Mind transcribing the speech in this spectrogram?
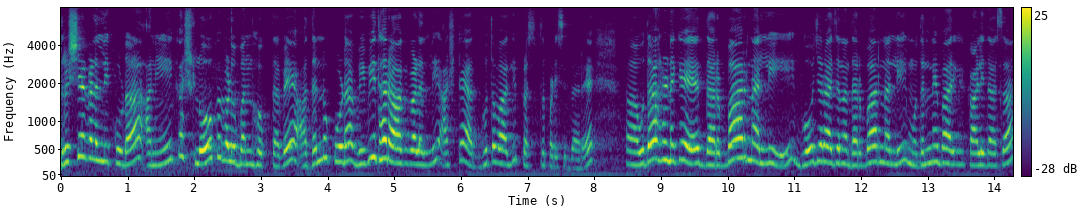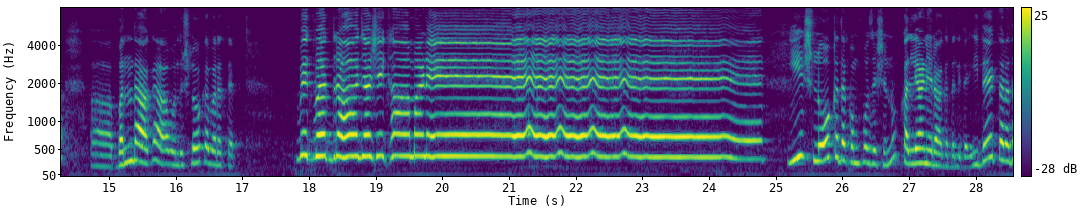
ದೃಶ್ಯಗಳಲ್ಲಿ ಕೂಡ ಅನೇಕ ಶ್ಲೋಕಗಳು ಬಂದು ಹೋಗ್ತವೆ. ಅದನ್ನು ಕೂಡ ವಿವಿಧ ರಾಗಗಳಲ್ಲಿ ಅಷ್ಟೇ ಅದ್ಭುತವಾಗಿ ಪ್ರಸ್ತುತಪಡಿಸಿದ್ದಾರೆ. ಉದಾಹರಣೆಗೆ ದರ್ಬಾರ್ನಲ್ಲಿ, ಭೋಜರಾಜನ ದರ್ಬಾರ್ನಲ್ಲಿ ಮೊದಲನೇ ಬಾರಿಗೆ ಕಾಳಿದಾಸ ಬಂದಾಗ ಒಂದು ಶ್ಲೋಕ ಬರುತ್ತೆ. ವಿದ್ವದ್ರಾಜ ಶಿಖಾಮಣೆ ಶ್ಲೋಕದ ಕಂಪೋಸಿಷನ್ನು ಕಲ್ಯಾಣಿ ರಾಗದಲ್ಲಿದೆ. ಇದೇ ಥರದ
